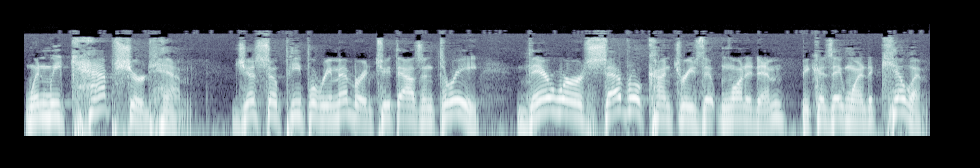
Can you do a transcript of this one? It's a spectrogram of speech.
When we captured him, just so people remember, in 2003, there were several countries that wanted him because they wanted to kill him.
